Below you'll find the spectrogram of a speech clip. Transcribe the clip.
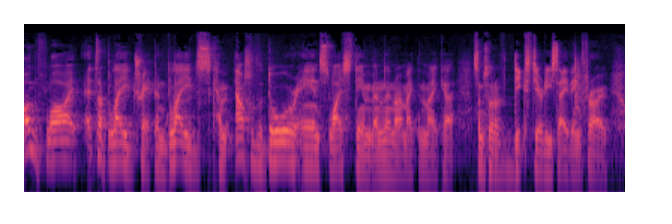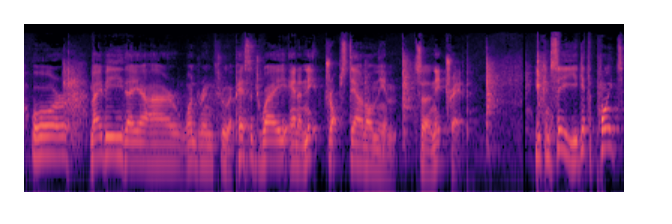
on the fly, it's a blade trap, and blades come out of the door and slice them, and then I make them make a, some sort of dexterity saving throw. Or maybe they are wandering through a passageway and a net drops down on them. It's a net trap. You can see, you get the point,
